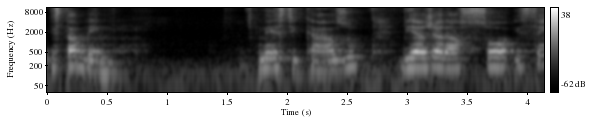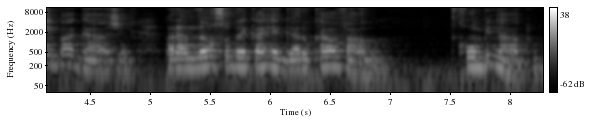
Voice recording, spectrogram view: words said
Está bem. Neste caso, viajará só e sem bagagem, para não sobrecarregar o cavalo. Combinado.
